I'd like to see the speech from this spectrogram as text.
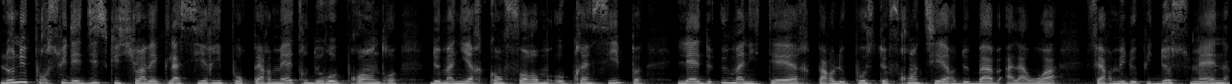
L'ONU poursuit des discussions avec la Syrie pour permettre de reprendre de manière conforme aux principes l'aide humanitaire par le poste frontière de Bab Alawa, fermé depuis deux semaines,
